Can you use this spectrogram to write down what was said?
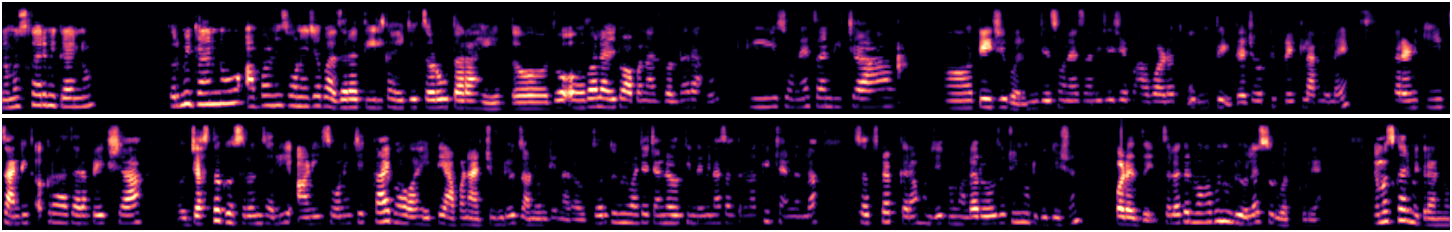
नमस्कार मित्रांनो. तर मित्रांनो आपण सोन्याच्या बाजारातील काही जे चढ उतार आहेत जो अहवाल आहे तो आपण आज बघणार आहोत की सोन्या चांदीच्या तेजीवर म्हणजे सोन्या चांदीचे जे भाव वाढत होते त्याच्यावरती ब्रेक लागलेला आहे. कारण की चांदीत अकरा हजारापेक्षा जास्त घसरण झाली आणि सोन्याचे काय भाव आहेत ते आपण आजचे व्हिडिओ जाणून घेणार आहोत. जर तुम्ही माझ्या चॅनलवरती नवीन असाल तर नक्कीच चॅनलला सबस्क्राईब करा म्हणजे तुम्हाला रोजची नोटिफिकेशन पडत जाईल. चला तर मग आपण व्हिडिओला सुरुवात करूया. नमस्कार मित्रांनो.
